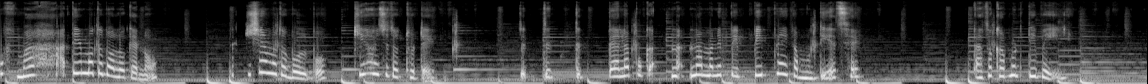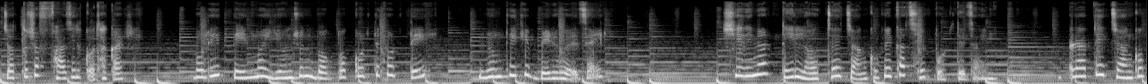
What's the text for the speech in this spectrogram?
উফ, মা, হাতির মতো বলো কেন? কিসের মতো বলব? কি হয়েছে তোর ঠোঁটে তেলা পোকা, না মানে পিঁপড়ায় কামড় দিয়েছে। তা তো কামড় দিবেই। যত সব ফাজিল কোথাকার। বলে পেরমা ইয়ঞ্জন বকবক করতে করতে রুম থেকে বের হয়ে যায়। সেদিন আর তেল লজ্জায় জাঙ্কুকের কাছে পড়তে যায়নি। রাতে জাঙ্কুক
